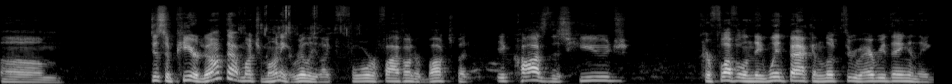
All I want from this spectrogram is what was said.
um, disappeared. Not that much money, really, like four or five hundred bucks, but it caused this huge kerfluffle. And they went back and looked through everything, and they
